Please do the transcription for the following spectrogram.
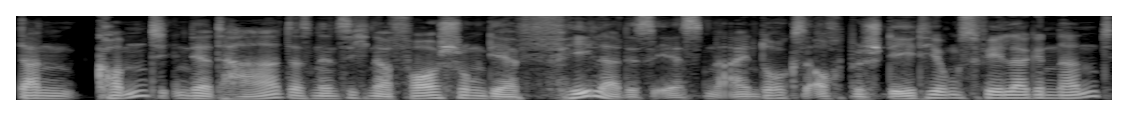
Dann kommt in der Tat, das nennt sich in der Forschung der Fehler des ersten Eindrucks, auch Bestätigungsfehler genannt,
